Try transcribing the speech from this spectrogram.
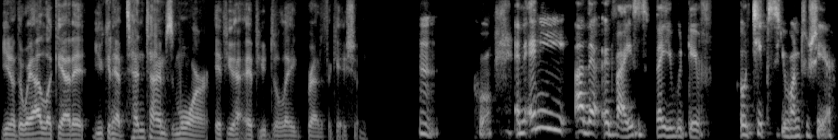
you know the way i look at it you can have 10 times more if you if you delay gratification. Mm, cool. And any other advice that you would give or tips you want to share?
